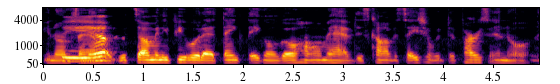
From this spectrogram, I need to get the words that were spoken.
You know what I'm saying? Yep. Like, there's so many people that think they're gonna go home and have this conversation with the person or mm.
